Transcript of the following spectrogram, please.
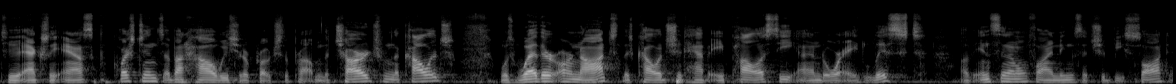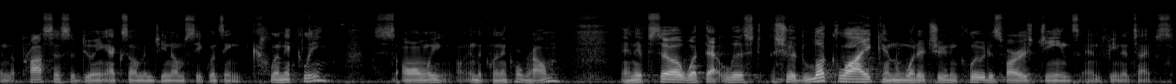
to actually ask questions about how we should approach the problem. The charge from the college was whether or not the college should have a policy and/or a list of incidental findings that should be sought in the process of doing exome and genome sequencing clinically. This is only in the clinical realm. And if so, what that list should look like and what it should include as far as genes and phenotypes.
